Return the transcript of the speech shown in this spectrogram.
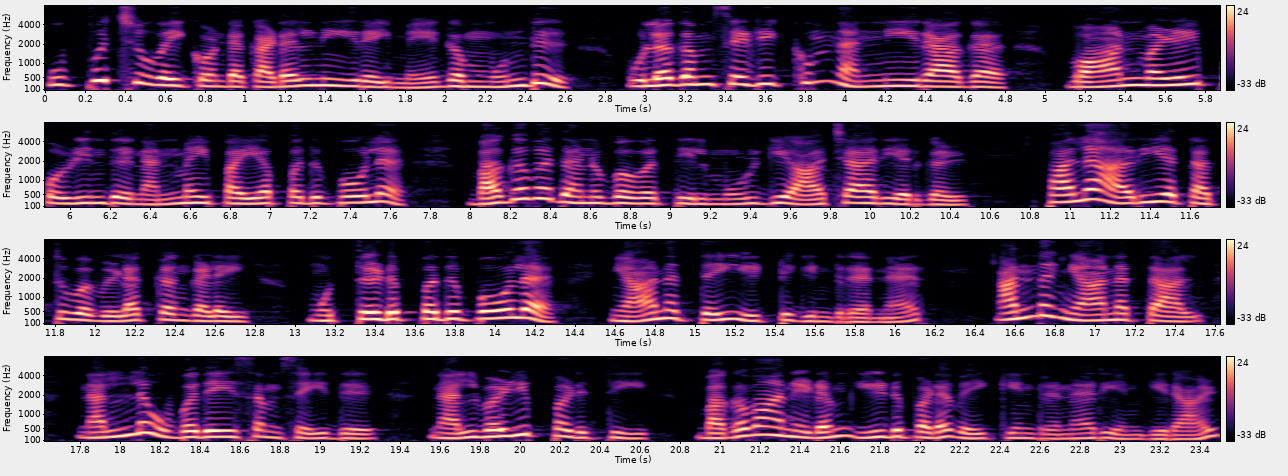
உப்புச்சுவை கொண்ட கடல் நீரை மேகம் உண்டு? உலகம் செழிக்கும் நன்னீராக. வான்மழை பொழிந்து நன்மை பயப்பது போல பகவத் அனுபவத்தில் மூழ்கி ஆச்சாரியர்கள் பல அரிய தத்துவ விளக்கங்களை முத்தெடுப்பது போல ஞானத்தை ஈட்டுகின்றனர். அந்த ஞானத்தால் நல்ல உபதேசம் செய்து நல்வழிப்படுத்தி பகவானிடம் ஈடுபட வைக்கின்றனர் என்கிறாள்.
